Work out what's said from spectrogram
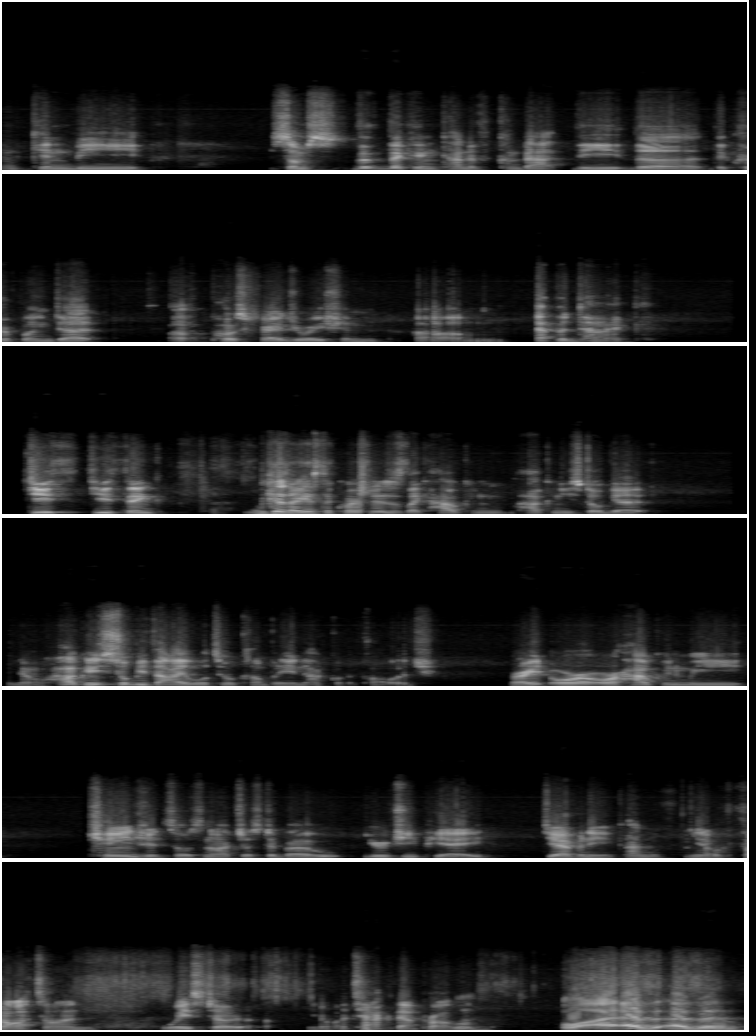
can, can be some that, that can kind of combat the the the crippling debt of post graduation um, epidemic? Do you do you think because I guess the question is is like how can how can you still get you know how can you still be valuable to a company and not go to college, right? Or or how can we change it so it's not just about your GPA? Do you have any kind of you know thoughts on ways to you know attack that problem? Well, I, as as a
